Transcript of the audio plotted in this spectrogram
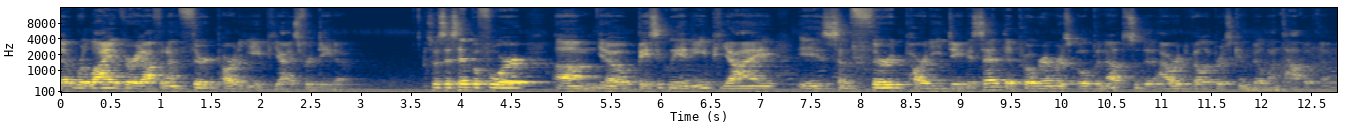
that rely very often on third-party APIs for data. So as I said before, um, you know, basically an API is some third-party data set that programmers open up so that our developers can build on top of them.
